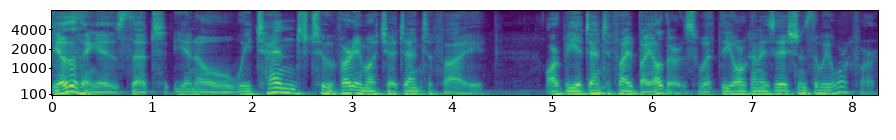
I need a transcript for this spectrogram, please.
The other thing is that, you know, we tend to very much identify or be identified by others with the organizations that we work for.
